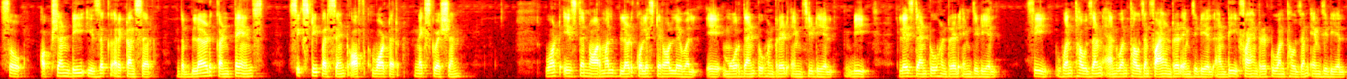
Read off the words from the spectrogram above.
So option D is the correct answer. The blood contains 60% of water. Next question. What is the normal blood cholesterol level? A. More than 200 mgdl. B. Less than 200 mgdl. C 1000 and 1500 mgdl and D 500 to 1000 mgdl.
